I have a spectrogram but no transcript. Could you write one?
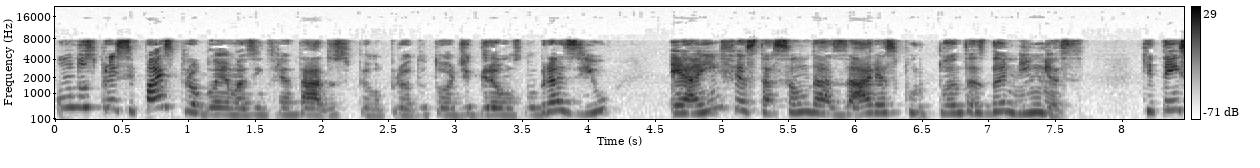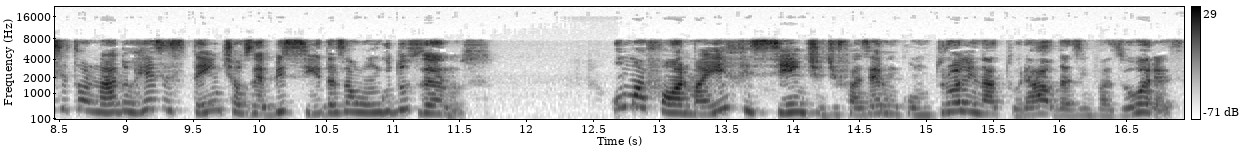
Um dos principais problemas enfrentados pelo produtor de grãos no Brasil é a infestação das áreas por plantas daninhas, que tem se tornado resistente aos herbicidas ao longo dos anos. Uma forma eficiente de fazer um controle natural das invasoras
